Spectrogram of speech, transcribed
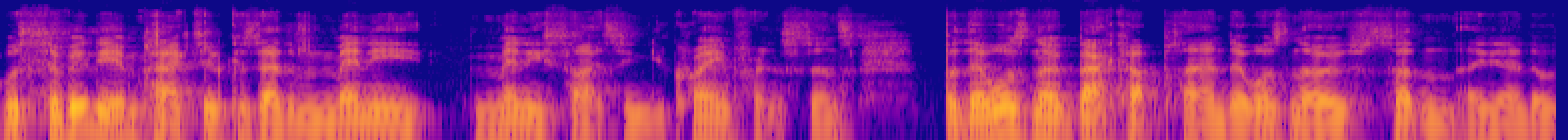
were severely impacted because there are many many sites in Ukraine, for instance, but there was no backup plan. There was no sudden, you know, there were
